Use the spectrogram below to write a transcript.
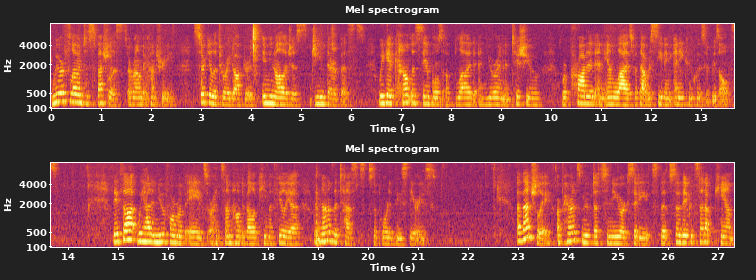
We were flown to specialists around the country circulatory doctors, immunologists, gene therapists. We gave countless samples of blood and urine and tissue, were prodded and analyzed without receiving any conclusive results. They thought we had a new form of AIDS or had somehow developed hemophilia, but none of the tests supported these theories. Eventually, our parents moved us to New York City so, that, so they could set up camp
